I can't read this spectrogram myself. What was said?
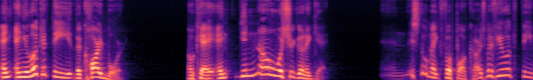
And, and you look at the, the cardboard Okay. And you know what you're going to get. They still make football cards, but if you look at the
